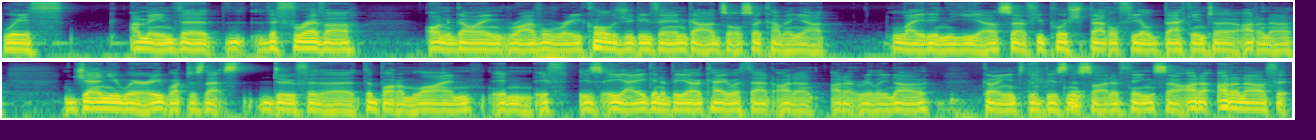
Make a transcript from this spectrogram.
with, I mean, the the forever ongoing rivalry, Call of Duty Vanguard's also coming out late in the year. So if you push Battlefield back into, I don't know, January, what does that do for the, the bottom line? In if is EA going to be okay with that? I don't I don't really know. Going into the business side of things, so I don't, I don't know if it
